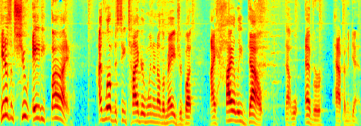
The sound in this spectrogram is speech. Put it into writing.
He doesn't shoot 85. I'd love to see Tiger win another major, but I highly doubt that will ever happen again.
